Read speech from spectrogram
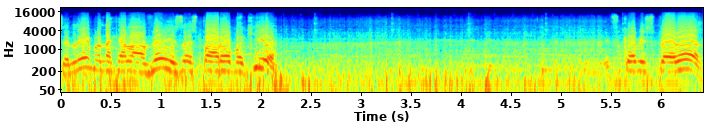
Você lembra daquela vez nós paramos aqui? E ficamos esperando.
